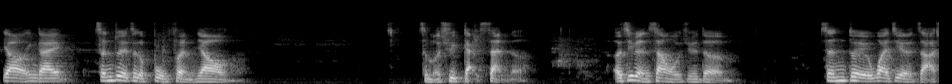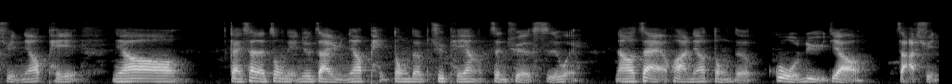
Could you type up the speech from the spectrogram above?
要应该针对这个部分要怎么去改善呢？而基本上我觉得，针对外界的杂讯，你要培你要改善的重点就在于你要培懂得去培养正确的思维，然后再的话你要懂得过滤掉杂讯，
